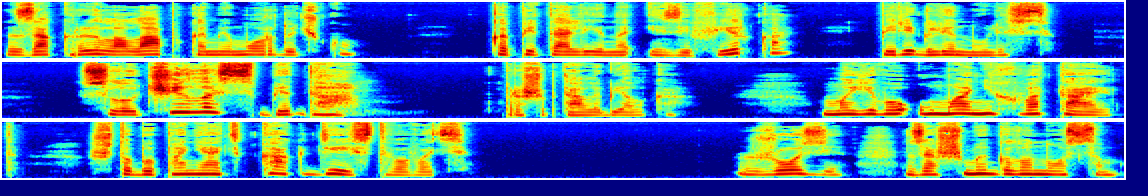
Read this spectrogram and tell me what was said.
закрыла лапками мордочку. Капитолина и Зефирка переглянулись. «Случилась беда», — прошептала Белка. «Моего ума не хватает, чтобы понять, как действовать». Жози зашмыгала носом.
